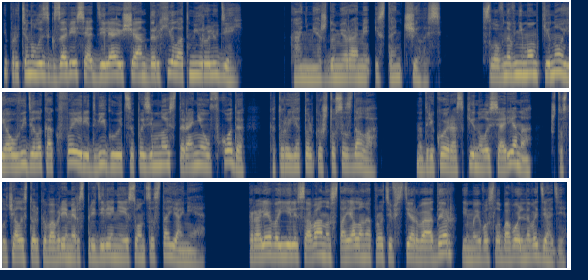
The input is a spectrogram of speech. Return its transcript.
и протянулась к завесе, отделяющей Андерхилл от мира людей. Ткань между мирами истончилась. Словно в немом кино я увидела, как Фейри двигаются по земной стороне у входа, который я только что создала. Над рекой раскинулась арена, что случалось только во время распределения и солнцестояния. Королева Елисавана стояла напротив стервы Адер и моего слабовольного дяди.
